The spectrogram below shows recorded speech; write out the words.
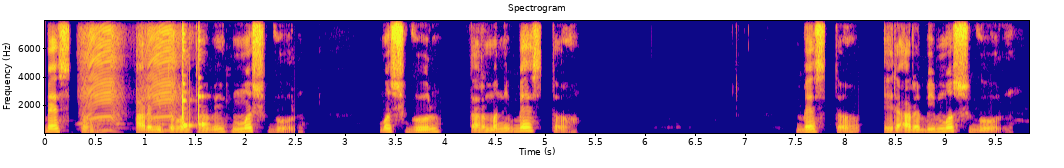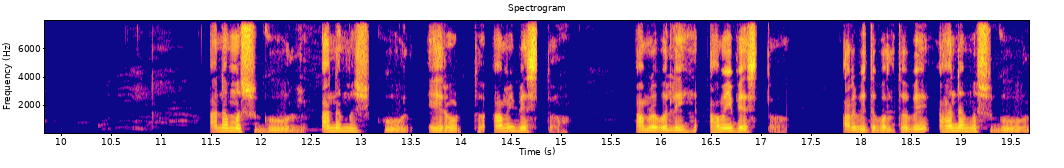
ব্যস্ত। আরবিতে বলতে হবে মশগুল। মশগুল তার মানে ব্যস্ত। ব্যস্ত এর আরবি মশগুল আনা মশগুল আনা মশগুল এর অর্থ আমি ব্যস্ত আমরা বলি আমি ব্যস্ত আরবিতে বলতে হবে আনা মশগুল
